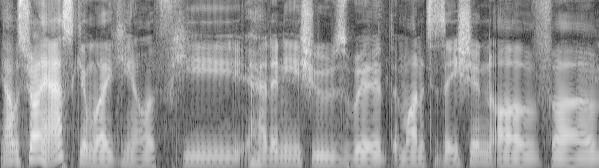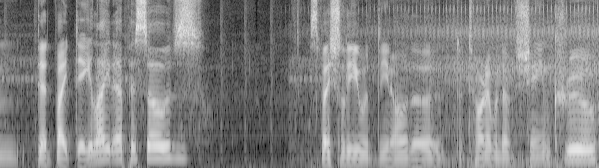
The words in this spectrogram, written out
Yeah, I was trying to ask him, like, you know, if he had any issues with monetization of um, Dead by Daylight episodes, especially with, you know, the, the Tournament of Shame crew.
